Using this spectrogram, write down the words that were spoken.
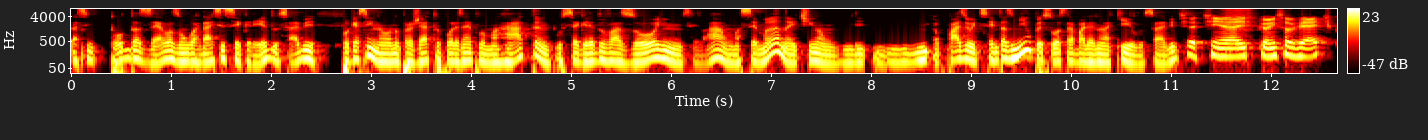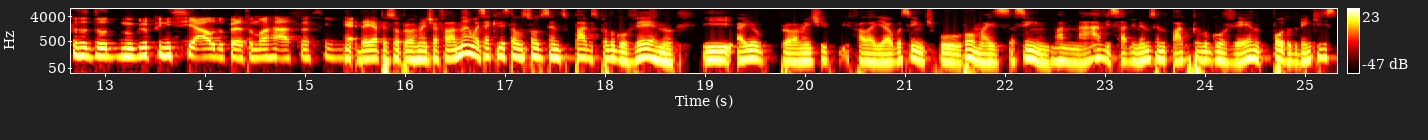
assim, todas elas vão guardar esse segredo, sabe? Porque assim, no, no projeto, por exemplo, Manhattan, o segredo vazou em, sei lá, uma semana e tinham quase 800 mil pessoas trabalhando naquilo, sabe? Já tinha espiões soviéticos do- no grupo inicial do Projeto Manhattan, assim. É, daí a pessoa provavelmente vai falar, não, mas é que eles estão só sendo pagos pelo governo. E aí eu provavelmente falaria algo assim, tipo, pô, mas assim, uma nave, sabe, mesmo sendo pago pelo governo, pô, tudo bem que eles,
